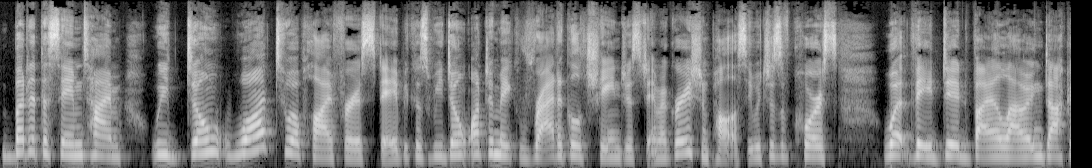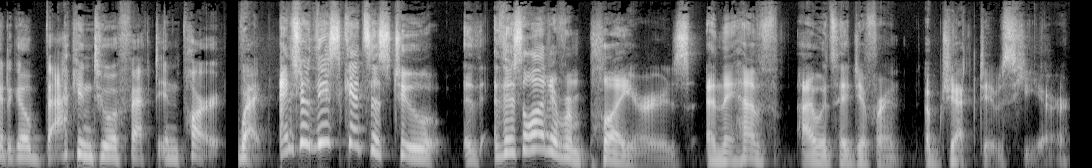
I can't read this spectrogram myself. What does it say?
But at the same time, we don't want to apply for a stay because we don't want to make radical changes to immigration policy, which is, of course, what they did by allowing DACA to go back into effect in part. Right. And so this gets us to there's a lot of different players, and they have, I would say, different objectives here.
